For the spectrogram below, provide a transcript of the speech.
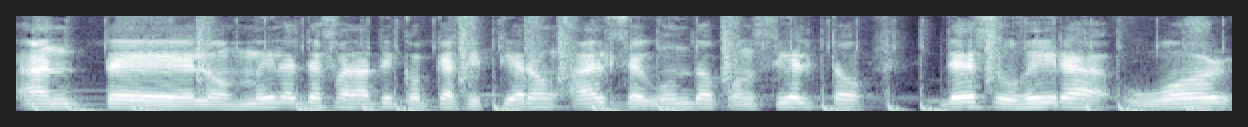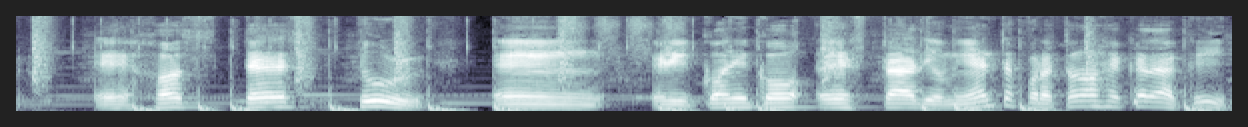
ante los miles de fanáticos que asistieron al segundo concierto de su gira World eh, Hostess Tour en el icónico estadio. Mi gente, pero esto no se queda aquí.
